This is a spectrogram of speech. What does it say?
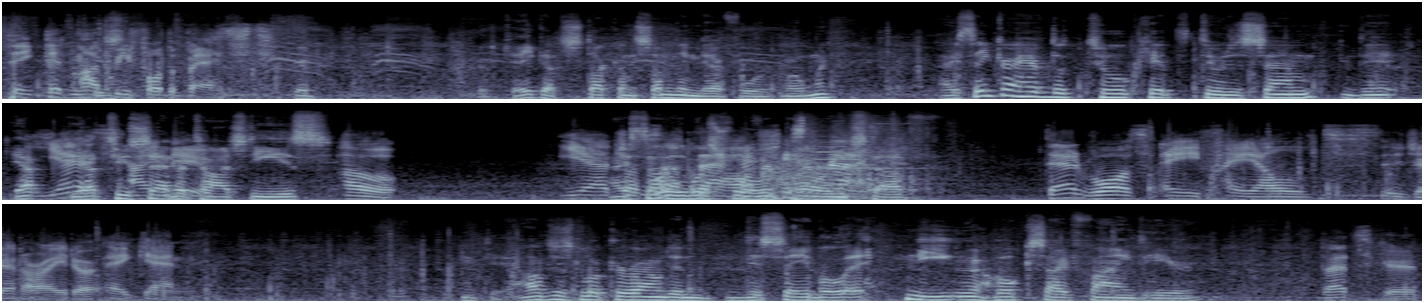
think that might be for the best. Okay, got stuck on something there for a moment. I think I have the toolkit to the sam. The, yep, yeah, Yes, to I knew. sabotage these. Oh. Yeah, I thought it was for repairing stuff. That was a failed generator again. Okay, I'll just look around and disable any hooks I find here. That's good.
